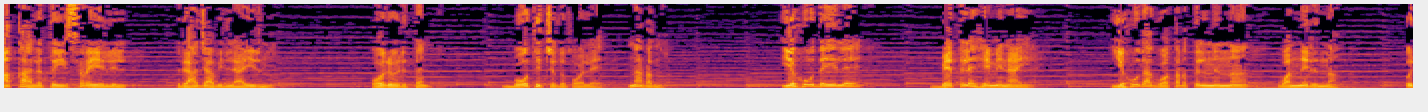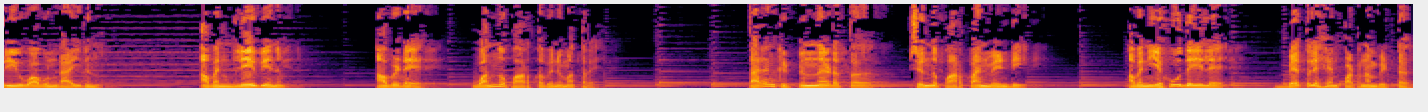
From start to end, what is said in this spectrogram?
അക്കാലത്ത് ഇസ്രയേലിൽ രാജാവില്ലായിരുന്നു. ഓരോരുത്തൻ ബോധിച്ചതുപോലെ നടന്നു. യഹൂദയിലെ ബേത്ലഹേമിനായി യഹൂദ ഗോത്രത്തിൽ നിന്ന് വന്നിരുന്ന ഒരു യുവാവുണ്ടായിരുന്നു. അവൻ ലേവ്യനും അവിടെ വന്നു പാർത്തവനുമത്രേ. തരം കിട്ടുന്നിടത്ത് ചെന്നു പാർപ്പാൻ വേണ്ടി അവൻ യഹൂദയിലെ ബേത്ലഹേം പട്ടണം വിട്ട്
